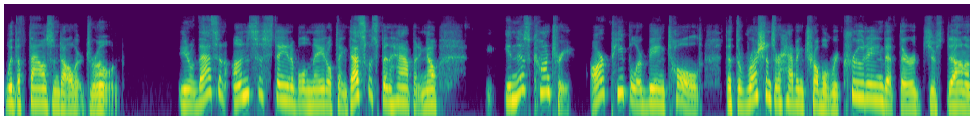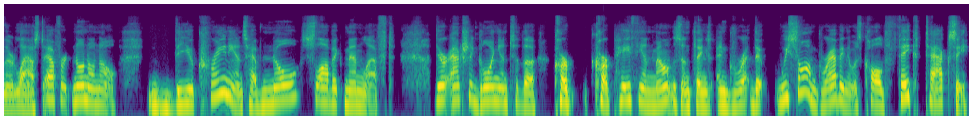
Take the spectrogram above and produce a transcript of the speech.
with a thousand dollar drone. You know, that's an unsustainable NATO thing. That's what's been happening. Now, in this country, our people are being told that the Russians are having trouble recruiting, that they're just down on their last effort. No, no, no. The Ukrainians have no Slavic men left. They're actually going into the Car- Carpathian Mountains and things, and gra- that we saw them grabbing. It was called fake taxi.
